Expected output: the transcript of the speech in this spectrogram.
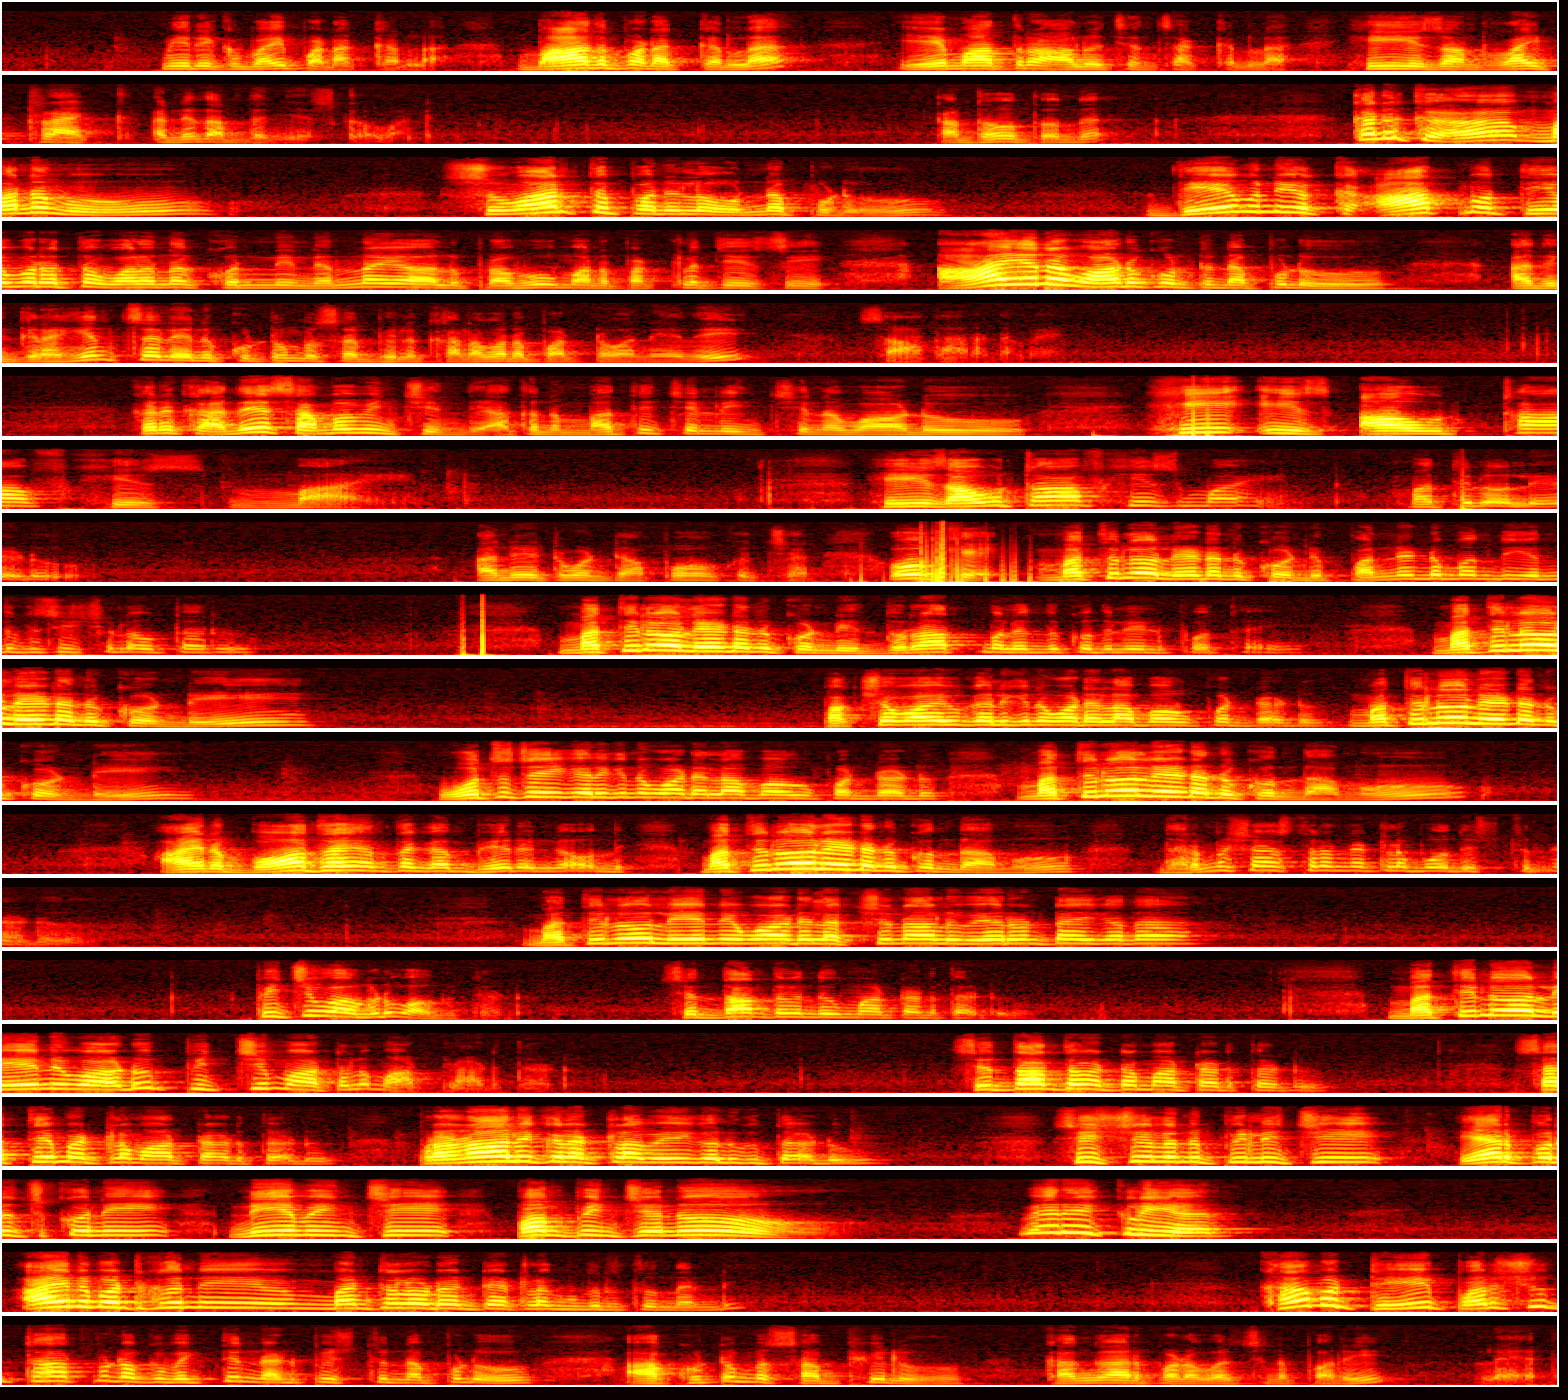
మీరు ఇక భయపడక్కర్లా. బాధపడక్కర్లా. ఏమాత్రం ఆలోచించక్కర్లా. He is on right track అనేది అర్థం చేసుకోవాలి. అర్థమవుతుందా? కనుక మనము సువార్త పనిలో ఉన్నప్పుడు దేవుని యొక్క ఆత్మ తీవ్రత వలన కొన్ని నిర్ణయాలు ప్రభు మన పట్ల చేసి ఆయన వాడుకుంటున్నప్పుడు అది గ్రహించలేని కుటుంబ సభ్యులు కలవరపడటం అనేది సాధారణమే. కనుక అదే సంభవించింది. అతను మతి చెల్లించిన వాడు he is out of his mind he is out of his mind మతిలో లేడు అనేటువంటి అపోహకు వచ్చారు. ఓకే మతిలో లేడనుకోండి పన్నెండు మంది ఎందుకు శిష్యులు అవుతారు? మతిలో లేడనుకోండి దురాత్మలు ఎందుకు వదిలిపోతాయి మతిలో లేడనుకోండి పక్షవాయువు కలిగిన వాడు ఎలా బాగుపడ్డాడు? మతిలో లేడనుకోండి ఓతు చేయగలిగిన వాడు ఎలా బాగుపడ్డాడు? మతిలో లేడనుకుందాము ఆయన బోధ ఎంత గంభీరంగా ఉంది. మతిలో లేడనుకుందాము ధర్మశాస్త్రాన్ని ఎట్లా బోధిస్తున్నాడు? మతిలో లేనివాడి లక్షణాలు వేరుంటాయి కదా. పిచ్చివాగుడు వాగుతాడు. సిద్ధాంతం ఎందుకు మాట్లాడతాడు? మతిలో లేనివాడు పిచ్చి మాటలు మాట్లాడతాడు. సిద్ధాంతం ఎట్లా మాట్లాడతాడు? సత్యం ఎట్లా మాట్లాడతాడు? ప్రణాళికలు ఎట్లా వేయగలుగుతాడు? శిష్యులను పిలిచి ఏర్పరచుకొని నియమించి పంపించెను. వెరీ క్లియర్ ఆయన పట్టుకొని మంటలోడు అంటే ఎట్లా కుదురుతుందండి? కాబట్టి పరిశుద్ధాత్ముడు ఒక వ్యక్తిని నడిపిస్తున్నప్పుడు ఆ కుటుంబ సభ్యులు కంగారు పడవలసిన పని లేదు.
